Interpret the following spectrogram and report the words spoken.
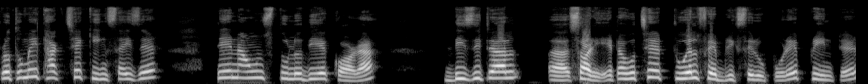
প্রথমেই থাকছে কিং সাইজের টেন আউন্স তুলো দিয়ে করা ডিজিটাল সরি এটা হচ্ছে টুয়েলভ ফেব্রিক্সের উপরে প্রিন্টের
